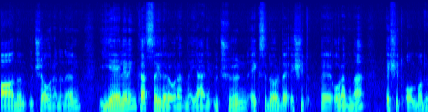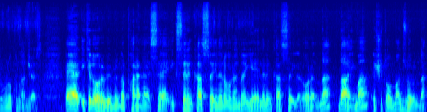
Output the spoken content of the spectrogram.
a'nın 3'e oranının y'lerin katsayıları oranına yani 3'ün eksi 4'e eşit e, oranına eşit olma durumunu kullanacağız. Eğer iki doğru birbirine paralelse x'lerin katsayıları oranı y'lerin katsayıları oranına daima eşit olmak zorunda.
